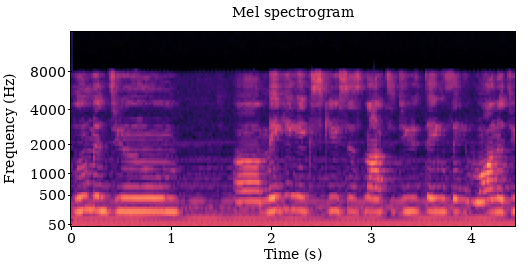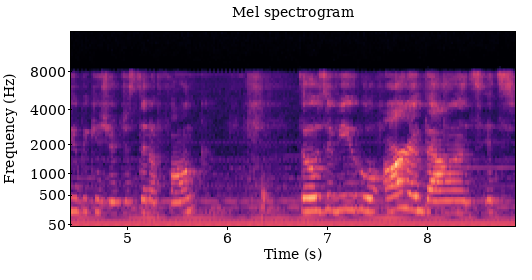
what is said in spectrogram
gloom and doom, uh, making excuses not to do things that you want to do because you're just in a funk. Those of you who are in balance, it's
